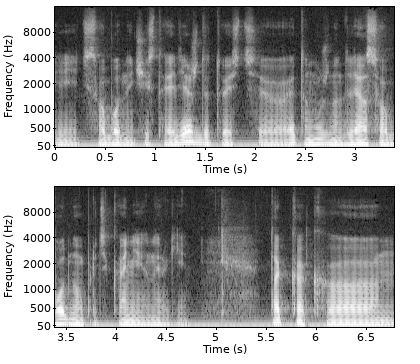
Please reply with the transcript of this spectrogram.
и свободной чистой одежды, то есть э, это нужно для свободного протекания энергии. Так как э,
